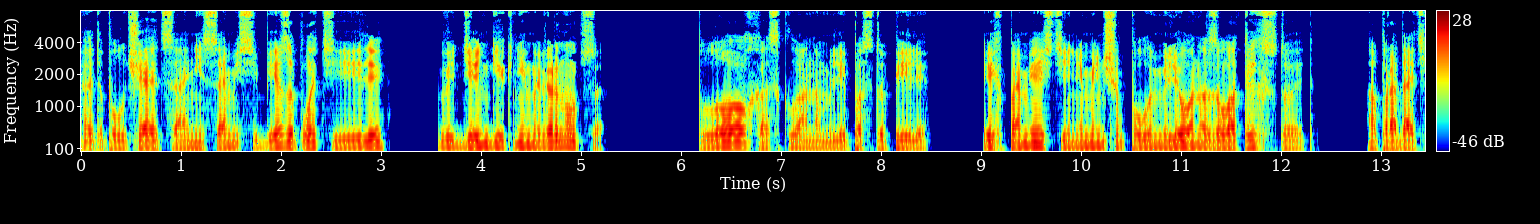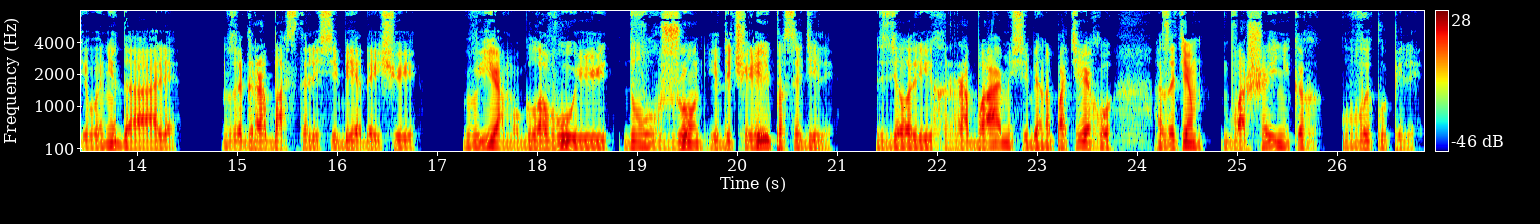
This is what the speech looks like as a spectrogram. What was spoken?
Это, получается, они сами себе заплатили, ведь деньги к ним и вернутся. Плохо с кланом Ли поступили. Их поместье не меньше полумиллиона золотых стоит, а продать его не дали. Загробастали себе, да еще и в яму главу и двух жен и дочерей посадили. Сделали их рабами себе на потеху, а затем в ошейниках выкупили.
